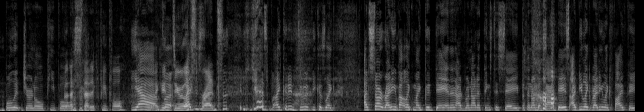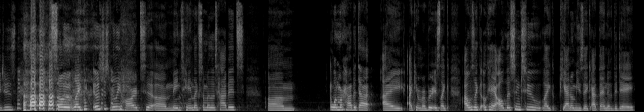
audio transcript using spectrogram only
bullet journal people. the aesthetic people Yeah, I could do I like just- spreads yes, but I couldn't do it because like I'd start writing about like my good day and then I'd run out of things to say. But then on the bad days, I'd be like writing like five pages. so like it was just really hard to um, maintain like some of those habits. Um, one more habit that I I can remember is like I was like okay I'll listen to like piano music at the end of the day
